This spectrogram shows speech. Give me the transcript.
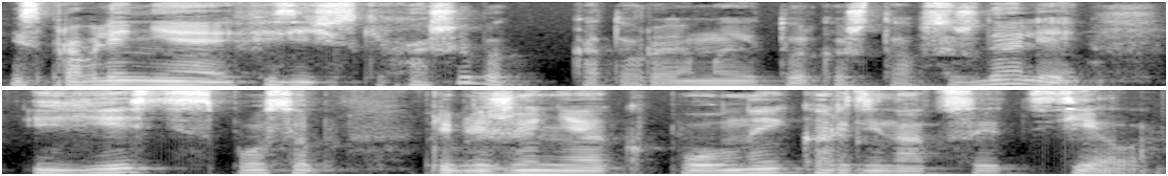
Исправление физических ошибок, которые мы только что обсуждали, и есть способ приближения к полной координации тела.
